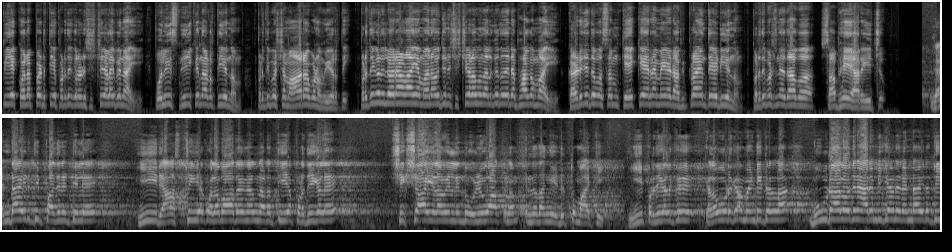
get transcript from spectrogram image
പിയെ കൊലപ്പെടുത്തിയ പ്രതികളുടെ ശിക്ഷയളവിനായി പോലീസ് നീക്കം നടത്തിയെന്നും പ്രതിപക്ഷം ആരോപണം ഉയർത്തി. പ്രതികളിൽ ഒരാളായ മനോജിന് ശിക്ഷയളവ് നൽകുന്നതിന്റെ ഭാഗമായി കഴിഞ്ഞ ദിവസം കെ കെ രമയുടെ അഭിപ്രായം തേടിയെന്നും പ്രതിപക്ഷ നേതാവ് സഭയെ അറിയിച്ചു. രണ്ടായിരത്തി പതിനെട്ടിലെ ഈ രാഷ്ട്രീയ കൊലപാതകങ്ങൾ നടത്തിയ പ്രതികളെ ശിക്ഷാ ഇളവിൽ നിന്ന് ഒഴിവാക്കണം എന്നത് അങ്ങ് എടുത്തു മാറ്റി. ഈ പ്രതികൾക്ക് ഇളവ് കൊടുക്കാൻ വേണ്ടിയിട്ടുള്ള ഗൂഢാലോചന ആരംഭിക്കുകയാണ് രണ്ടായിരത്തി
